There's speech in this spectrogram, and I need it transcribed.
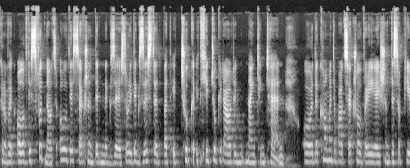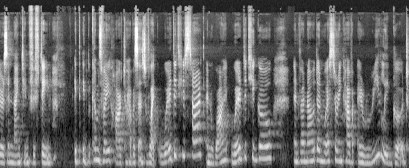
kind of like all of these footnotes oh this section didn't exist or it existed but it took it, he took it out in 1910 or the comment about sexual variation disappears in 1915 it, it, becomes very hard to have a sense of like where did he start and why where did he go? And van Haute and Westerink have a really good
